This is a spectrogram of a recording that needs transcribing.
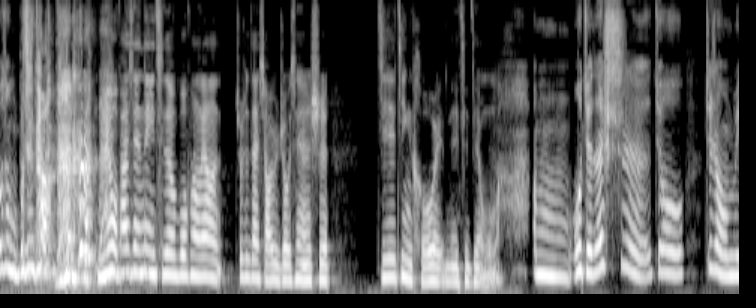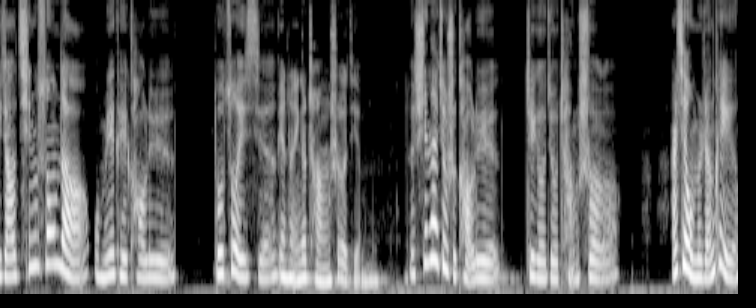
我怎么不知道？你 没有发现那一期的播放量就是在小宇宙现在是接近何伟那期节目吗？嗯，我觉得是，就这种比较轻松的，我们也可以考虑多做一些。变成一个常设节目。对，现在就是考虑这个就常设了，而且我们人可以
